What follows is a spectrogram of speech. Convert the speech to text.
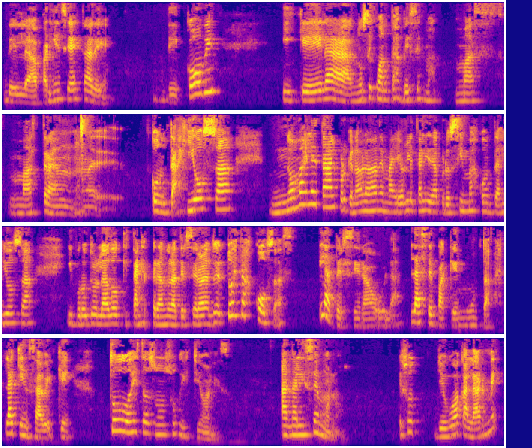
de la apariencia esta de, COVID, y que era no sé cuántas veces más, más, más eh, contagiosa, no más letal, porque no hablaban de mayor letalidad, pero sí más contagiosa, y por otro lado que están esperando la tercera ola. Entonces, todas estas cosas, la tercera ola, la cepa que muta, la quién sabe qué, todas estas son sugestiones. Analicémonos eso llegó a calarme,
